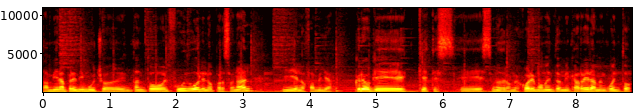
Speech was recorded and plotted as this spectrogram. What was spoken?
también aprendí mucho en tanto el fútbol, en lo personal y en lo familiar. Creo que, este es, es, uno de los mejores momentos de mi carrera, me encuentro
